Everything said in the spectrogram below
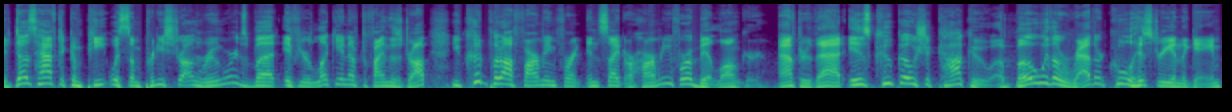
It does have to compete with some pretty strong rune words, but if you're lucky enough to find this drop, you could put off farming for an insight or harmony for a bit longer. After that is Kuko Shakaku, a bow with a rather cool history in the game,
